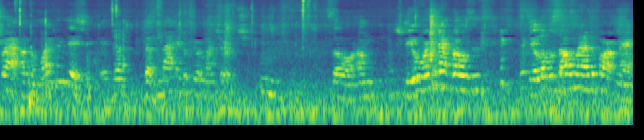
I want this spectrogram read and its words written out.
try under one condition, it does, not interfere with my church. So I'm still working at Roses, still over Southside Department.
